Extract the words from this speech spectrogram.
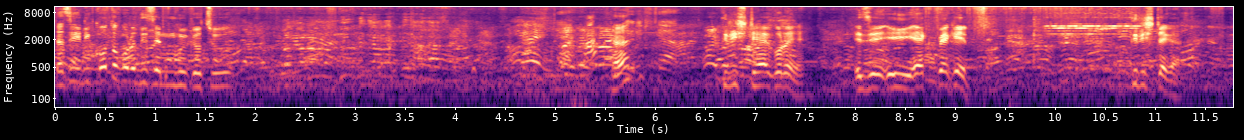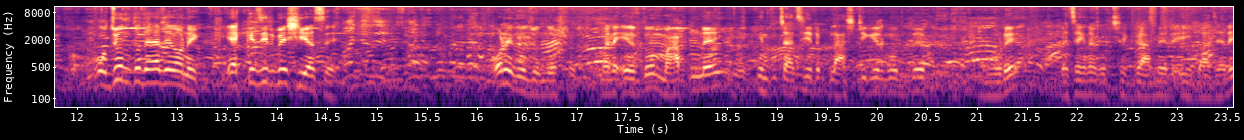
চাচি, এটি কত করে দিছেন মুহি কচু? হ্যাঁ? তিরিশ টাকা করে। এই যে এই এক প্যাকেট। তিরিশ টাকা। ওজন তো দেখা যায় অনেক, এক কেজির বেশি আছে। অনেক ওজন দর্শক মানে এরকম মাপ নেই, কিন্তু চাচি এটা প্লাস্টিকের মধ্যে ভরে বেচাকেনা করছে গ্রামের এই বাজারে।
